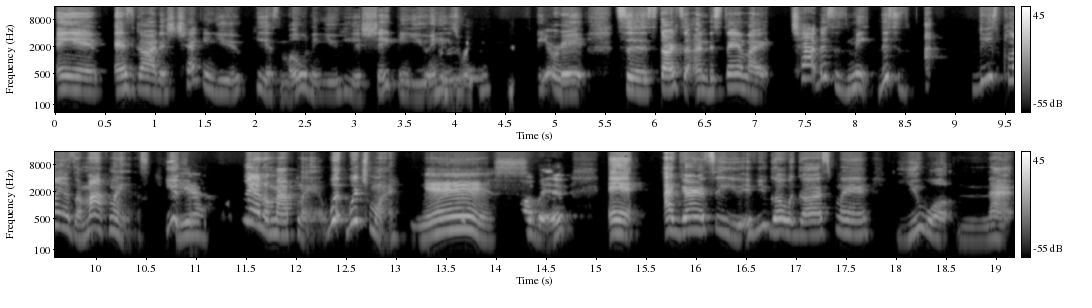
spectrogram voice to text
And as God is checking you, He is molding you, He is shaping you, and He's mm-hmm. spirit to start to understand, like, child, this is me. This is I, these plans are my plans. You yeah. plan on my plan. Wh- which one? Yes. With. And I guarantee you, if you go with God's plan, you will not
